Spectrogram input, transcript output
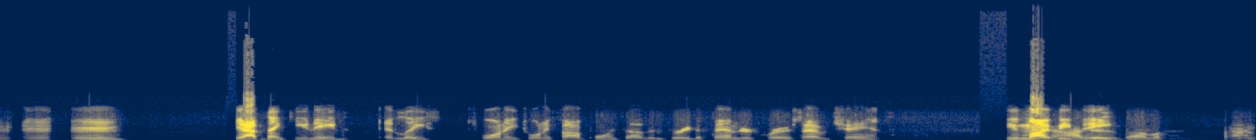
Mm-mm-mm. Yeah, I think you need at least 20, 25 points out of them three defenders, Bruce, to have a chance. You might be Yeah, I beat, do. Bubba. I,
